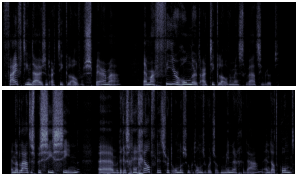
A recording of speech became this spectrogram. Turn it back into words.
15.000 artikelen over sperma en maar 400 artikelen over menstruatiebloed. En dat laat dus precies zien, um, er is geen geld voor dit soort onderzoek. Het onderzoek wordt dus ook minder gedaan. En dat komt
